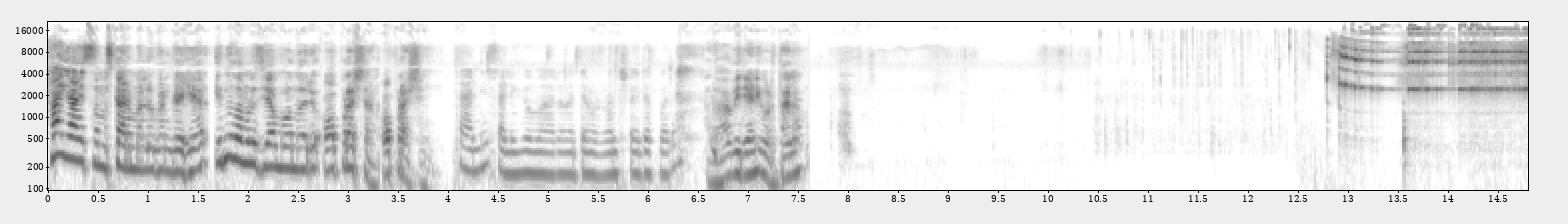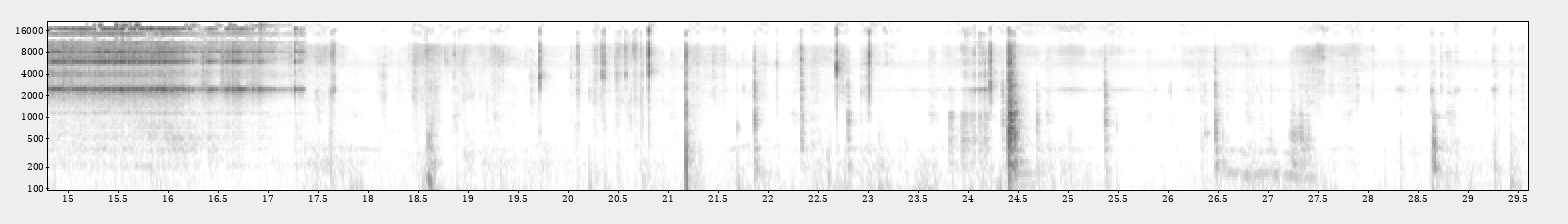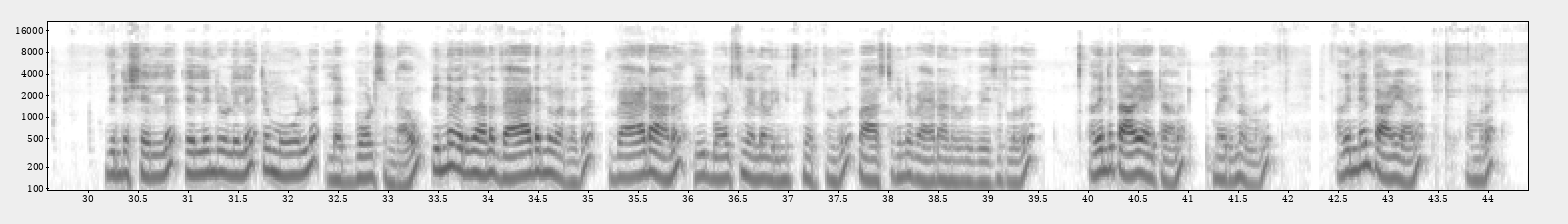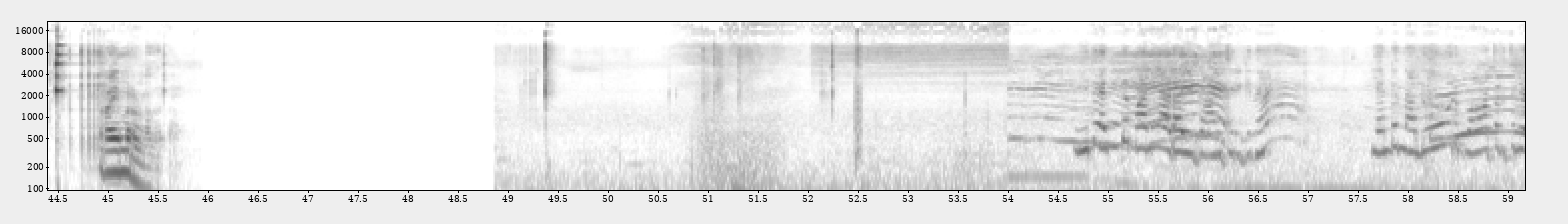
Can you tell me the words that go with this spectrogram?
Hi guys നമസ്കാരം. Mallu ഗൺഗ here ഇന്ന് നമ്മൾ ചെയ്യാൻ പോകുന്ന ഒരു ഓപ്പറേഷൻ ആണ്. ഓപ്പറേഷൻ തനി സലിംകുമാർ മറ്റേ മനുഷ്യരെ പോലെ. അതാ ബിരിയാണി കൊടുത്താലോ? ഇതിന്റെ ഷെല്ല് ഷെല്ലിന്റെ ഉള്ളിൽ മുകളിൽ ലെഡ് ബോൾസ് ഉണ്ടാവും. പിന്നെ വരുന്നതാണ് വാഡ് എന്ന് പറഞ്ഞത്. വാഡാണ് ഈ ബോൾസിനെല്ലാം ഒരുമിച്ച് നിർത്തുന്നത്. പ്ലാസ്റ്റിക്കിന്റെ വാഡാണ് ഇവിടെ ഉപയോഗിച്ചിട്ടുള്ളത്. അതിന്റെ താഴെയായിട്ടാണ് മരുന്നുള്ളത്. അതിന്റെയും താഴെയാണ് നമ്മുടെ പ്രൈമർ ഉള്ളത്. ഇതെന്ത് പണിയാടാ ഈ കാണിച്ചിരിക്കുന്നത് എന്റെ നല്ലൊരു പാത്രത്തിൽ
